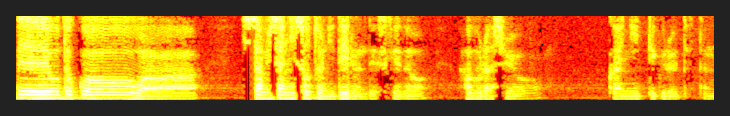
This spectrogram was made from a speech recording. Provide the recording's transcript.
で男は久々に外に出るんですけど歯ブラシを買いに行ってくれって言ったの。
